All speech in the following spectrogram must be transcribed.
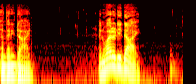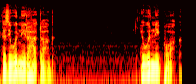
And then he died. And why did he die? Because he wouldn't eat a hot dog. He wouldn't eat pork.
